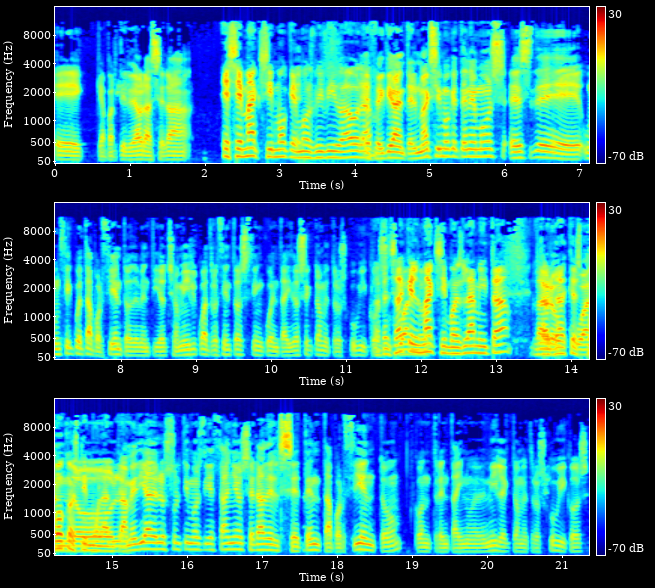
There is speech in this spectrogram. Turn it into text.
eh, que a partir de ahora será ese máximo que hemos vivido ahora. Efectivamente, el máximo que tenemos es de un 50%, de 28.452 hectómetros cúbicos. A pensar que el máximo es la mitad, la verdad es que es poco estimulante. La media de los últimos 10 años era del 70%, con 39.000 hectómetros cúbicos,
